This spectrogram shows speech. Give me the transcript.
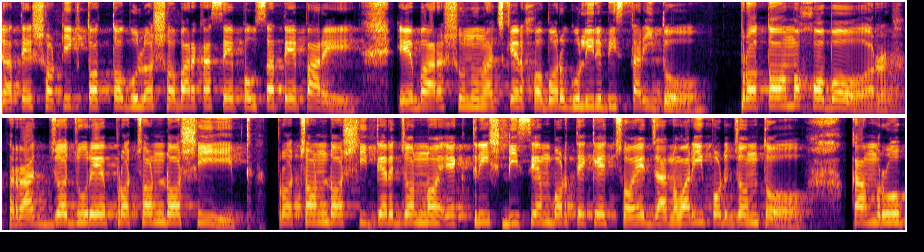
যাতে সঠিক তথ্যগুলো সবার কাছে পৌঁছাতে পারে। এবার শুনুন আজকের খবরগুলির বিস্তারিত। প্রথম খবর রাজ্য জুড়ে প্রচণ্ড শীত। প্রচণ্ড শীতের জন্য একত্রিশ ডিসেম্বর থেকে ছয় জানুয়ারি পর্যন্ত কামরূপ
